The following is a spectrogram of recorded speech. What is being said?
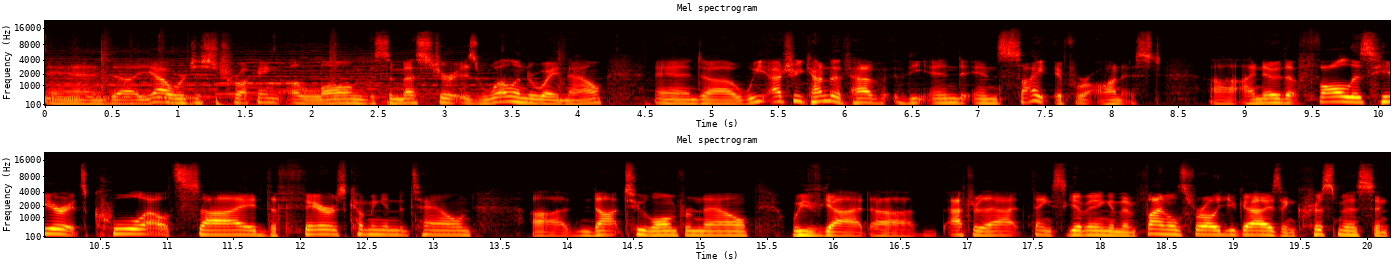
And uh, yeah, we're just trucking along. The semester is well underway now, and uh, we actually kind of have the end in sight, if we're honest. Uh, I know that fall is here, it's cool outside, the fair is coming into town. Uh, not too long from now, we've got uh, after that Thanksgiving and then finals for all you guys and Christmas and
